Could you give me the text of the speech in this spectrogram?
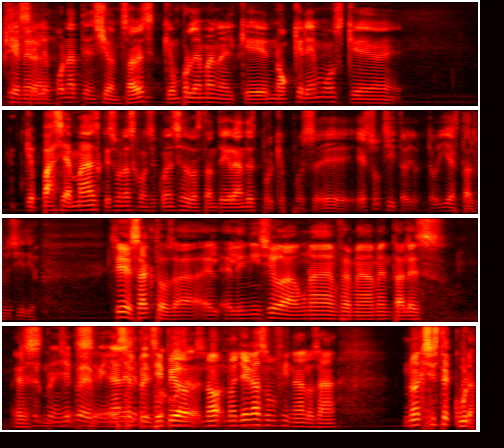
que se le pone atención, ¿sabes? Que un problema en el que no queremos que, que pase a más, que son las consecuencias bastante grandes, porque pues eh, eso sí, teoría está el suicidio. Sí, exacto. O sea, el, inicio a una enfermedad mental es... Es, el principio de final. Es el principio, no, no llegas a un final, o sea, no existe cura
